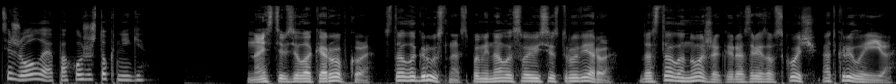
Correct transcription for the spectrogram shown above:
Тяжелая, похоже, что книги. Настя взяла коробку, стало грустно, вспоминала свою сестру Веру, достала ножик и, разрезав скотч, открыла ее.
